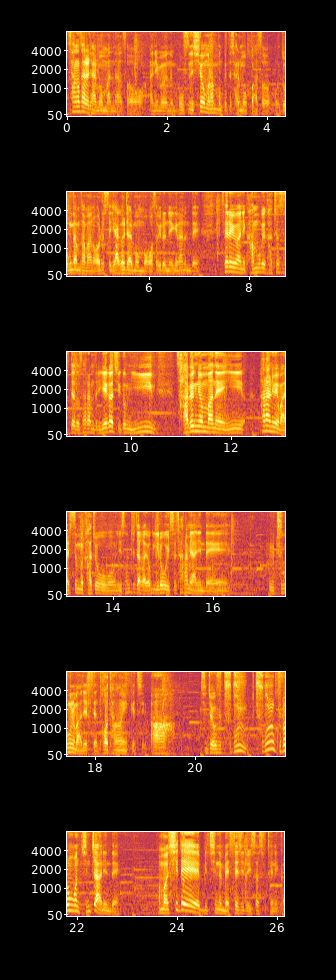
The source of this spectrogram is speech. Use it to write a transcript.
상사를 잘못 만나서 아니면은 무슨 시험을 한번 그때 잘못 봐서 뭐 농담 삼아는 어렸을 때 약을 잘못 먹어서 이런 얘기를 하는데 세례 요한이 감옥에 갇혔을 때도 사람들이 얘가 지금 이 400년 만에 이 하나님의 말씀을 가져온 이 선지자가 여기 이러고 있을 사람이 아닌데 그리고 죽음을 맞이했을 때 더 당황했겠지. 아 진짜 여기서 죽을 죽을 그런 건 진짜 아닌데 아마 시대에 미치는 메시지도 있었을 테니까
